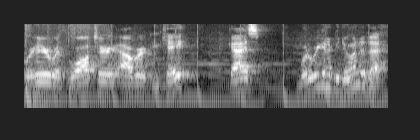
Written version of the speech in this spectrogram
We're here with Walter, Albert, and Kate. Guys, what are we gonna be doing today?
